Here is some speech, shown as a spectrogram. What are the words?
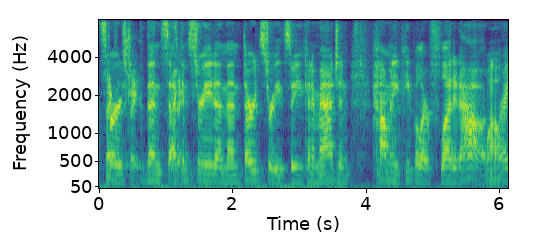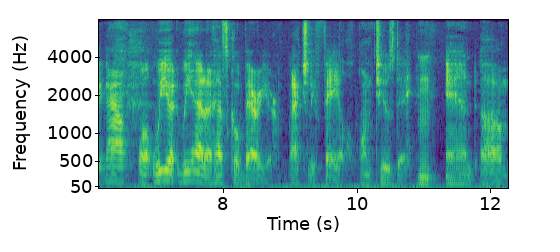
Second first, Street. then 2nd Second. Street, and then 3rd Street. So you can imagine how many people are flooded out Wow. right now. Well, we uh, we had a HESCO barrier actually fail on Tuesday, and um,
